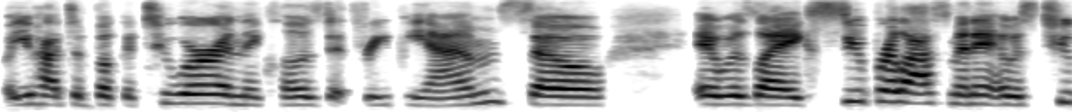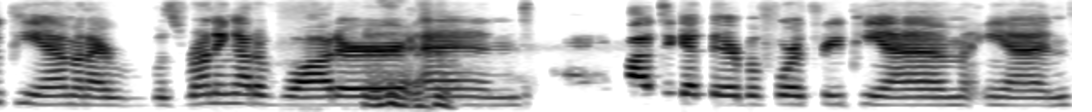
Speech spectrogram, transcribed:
but you had to book a tour and they closed at 3 p.m. So it was like super last minute. It was 2 p.m. and I was running out of water and I had to get there before 3 p.m. and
